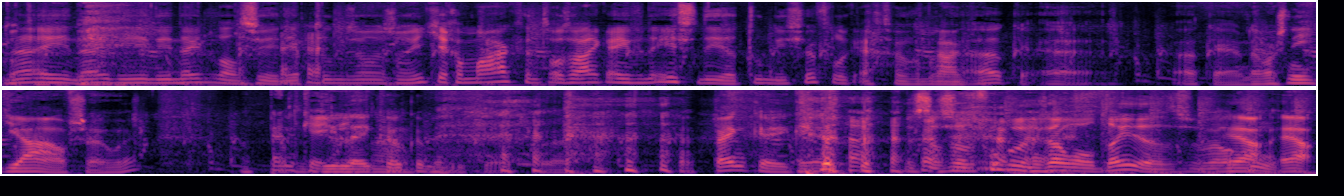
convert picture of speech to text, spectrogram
Nee, nee, die, die Nederlandse. Die heeft toen zo- zo'n hitje gemaakt en het was eigenlijk een van de eerste die dat toen die shuffle ook echt zo gebruikte. Oké, eh, oké. dat was niet ja of zo, hè? pancake. Die leek ook een beetje. Pancake. Dus dat ze dat vroeger zo al deden, dat is wel ja, cool. ja.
